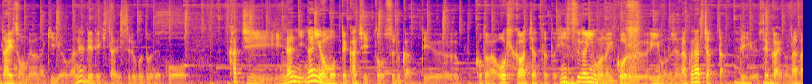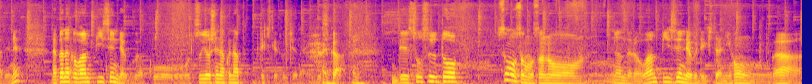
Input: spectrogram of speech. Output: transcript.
ダイソンのような企業がね出てきたりすることでこう価値何何をもって価値とするかっていうことが大きく変わっちゃったと品質がいいものイコールいいものじゃなくなっちゃったっていう世界の中でねなかなか 1P 戦略がこう通用しなくなってきてるじゃないですか。はいはい、でそうするとそもそもそのなんだろう 1P 戦略できた日本が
